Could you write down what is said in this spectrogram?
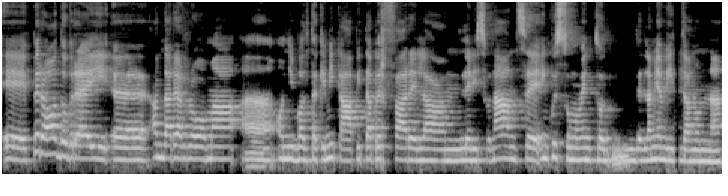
eh, però dovrei eh, andare a Roma eh, ogni volta che mi capita per fare la, le risonanze. In questo momento della mia vita non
